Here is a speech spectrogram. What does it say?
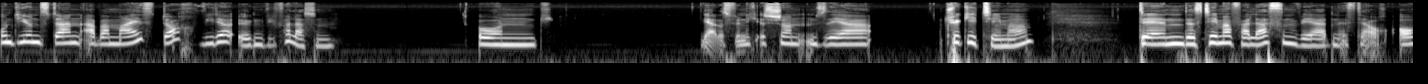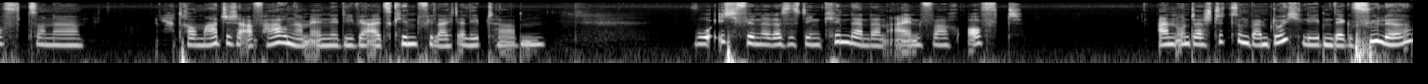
Und die uns dann aber meist doch wieder irgendwie verlassen. Und ja, das finde ich ist schon ein sehr tricky Thema. Denn das Thema verlassen werden ist ja auch oft so eine ja, traumatische Erfahrung am Ende, die wir als Kind vielleicht erlebt haben. Wo ich finde, dass es den Kindern dann einfach oft an Unterstützung beim Durchleben der Gefühle,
